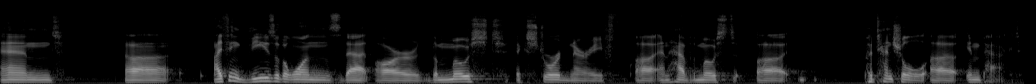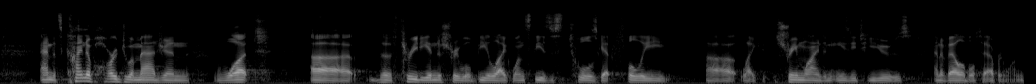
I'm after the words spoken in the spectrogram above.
And uh, I think these are the ones that are the most extraordinary uh, and have the most uh, potential impact. And it's kind of hard to imagine what the 3D industry will be like once these tools get fully uh, like streamlined and easy to use and available to everyone.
